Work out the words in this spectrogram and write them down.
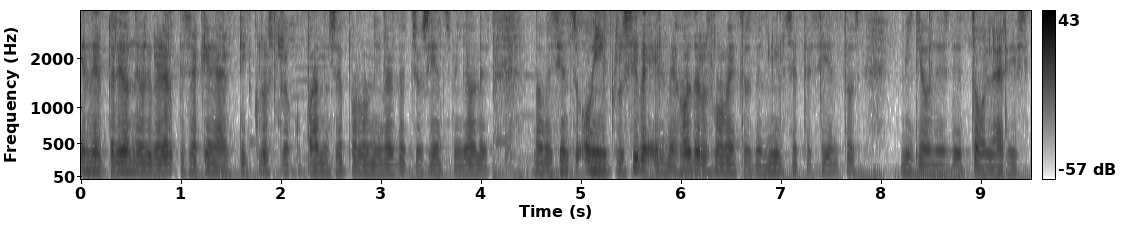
en el periodo neoliberal que saquen artículos preocupándose por un nivel de 800 millones, 900 o inclusive el mejor de los momentos de 1.700 millones de dólares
